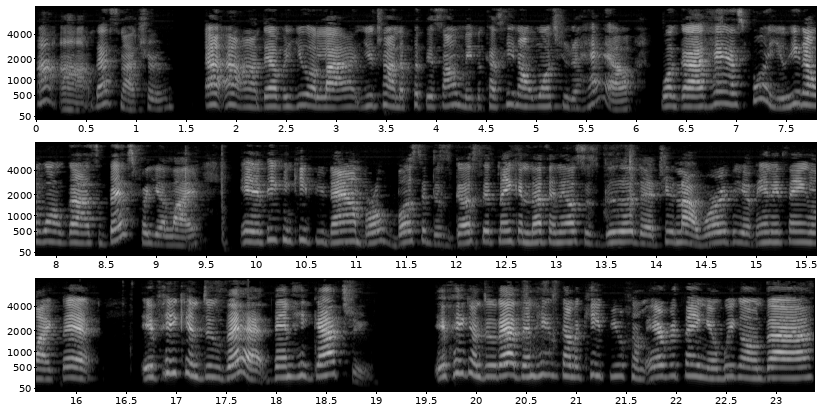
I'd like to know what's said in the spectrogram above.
uh uh-uh, uh, that's not true. Uh uh uh, devil, you a lie. You're trying to put this on me because he don't want you to have what God has for you. He don't want God's best for your life. And if he can keep you down, broke, busted, disgusted, thinking nothing else is good, that you're not worthy of anything like that, if he can do that, then he got you if he can do that, then he's going to keep you from everything and we're going to die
